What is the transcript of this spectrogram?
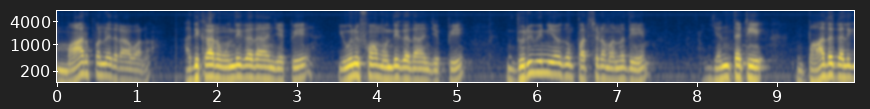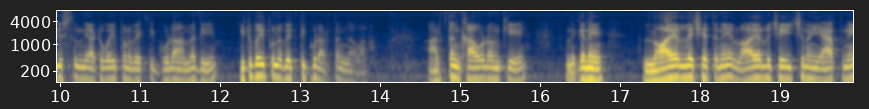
మార్పు అనేది రావాలా? అధికారం ఉంది కదా అని చెప్పి యూనిఫామ్ ఉంది కదా అని చెప్పి దుర్వినియోగం పరచడం అన్నది ఎంతటి బాధ కలిగిస్తుంది అటువైపున వ్యక్తికి కూడా అన్నది ఇటువైపున వ్యక్తికి కూడా అర్థం కావాలి? అర్థం కావడానికి అందుకనే లాయర్ల చేతనే లాయర్లు చేయించిన ఈ యాప్ని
